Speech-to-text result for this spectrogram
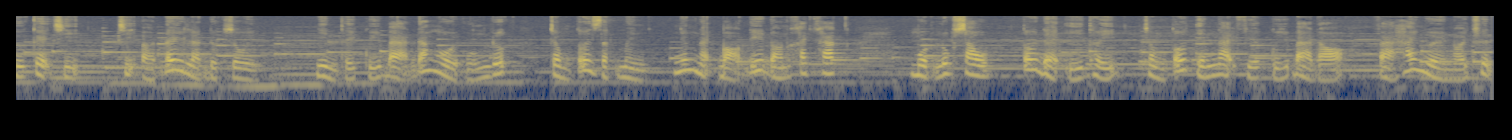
cứ kệ chị, chị ở đây là được rồi. Nhìn thấy quý bà đang ngồi uống nước, chồng tôi giật mình nhưng lại bỏ đi đón khách khác. Một lúc sau, tôi để ý thấy chồng tôi tiến lại phía quý bà đó và hai người nói chuyện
